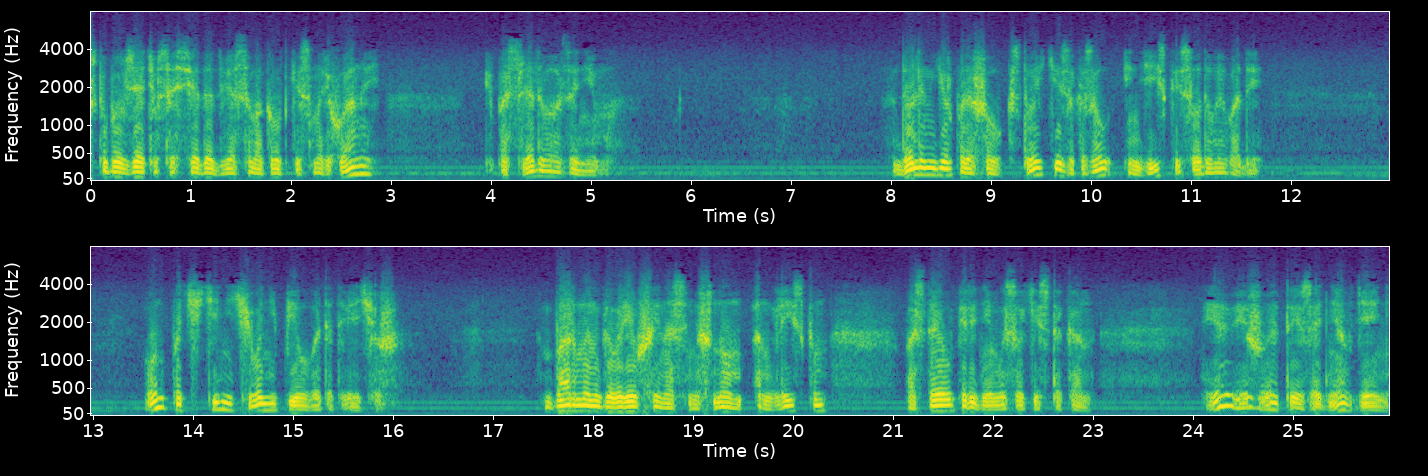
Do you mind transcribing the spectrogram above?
чтобы взять у соседа две самокрутки с марихуаной, и последовала за ним. Доллингер подошел к стойке и заказал индийской содовой воды. Он почти ничего не пил в этот вечер. Бармен, говоривший на смешном английском, поставил перед ним высокий стакан. «Я вижу это изо дня в день.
